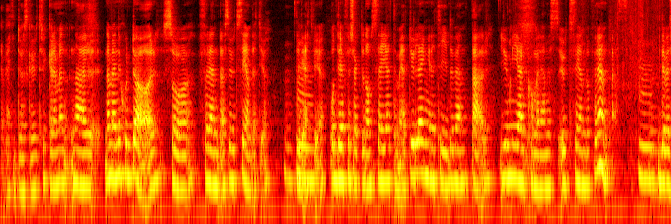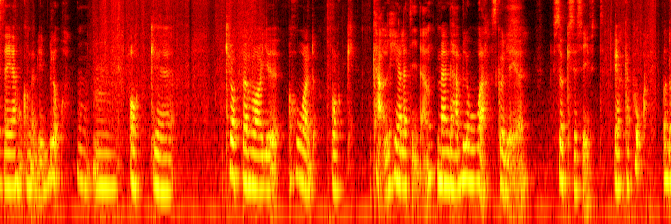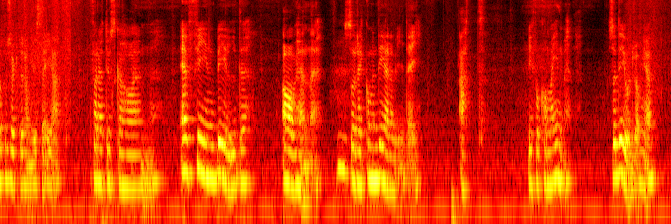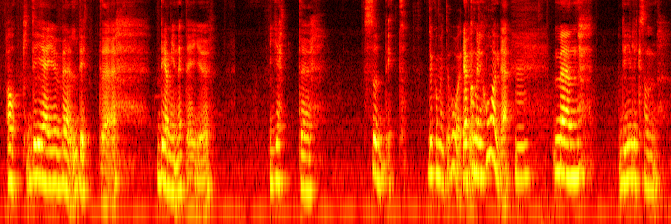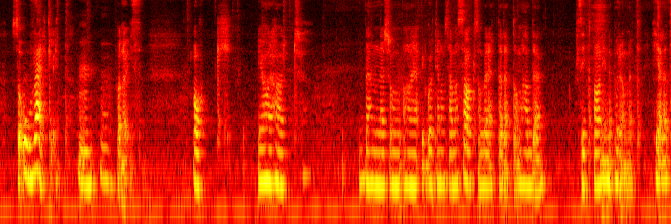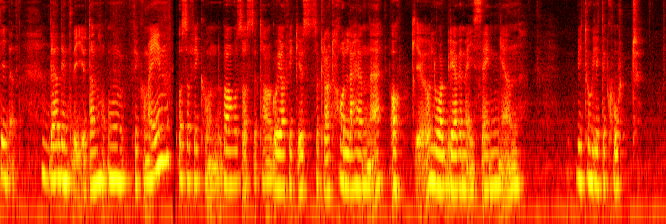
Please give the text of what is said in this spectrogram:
jag vet inte hur jag ska uttrycka det, men när, när människor dör så förändras utseendet ju. Mm. Det vet vi ju. Och det försökte de säga till mig, att ju längre tid du väntar, ju mer kommer hennes utseende att förändras. Mm. Det vill säga, hon kommer bli blå. Mm. Mm. Och eh, kroppen var ju hård och kall hela tiden. Men det här blåa skulle ju successivt öka på. Och då försökte de ju säga att för att du ska ha en, en fin bild av henne så rekommenderar vi dig att vi får komma in med henne. Så det gjorde de ju. Och det är ju väldigt... Eh, det minnet är ju jättesuddigt. Du kommer inte ihåg? Jag kommer ihåg det, Mm. men det är liksom så overkligt Mm. Mm. på något vis. Och jag har hört vänner som har gått igenom samma sak som berättade att de hade sitt barn inne på rummet hela tiden. Mm. Det hade inte vi, utan hon fick komma in och så fick hon vara hos oss ett tag och jag fick ju såklart hålla henne och, och låg bredvid mig i sängen. Vi tog lite kort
